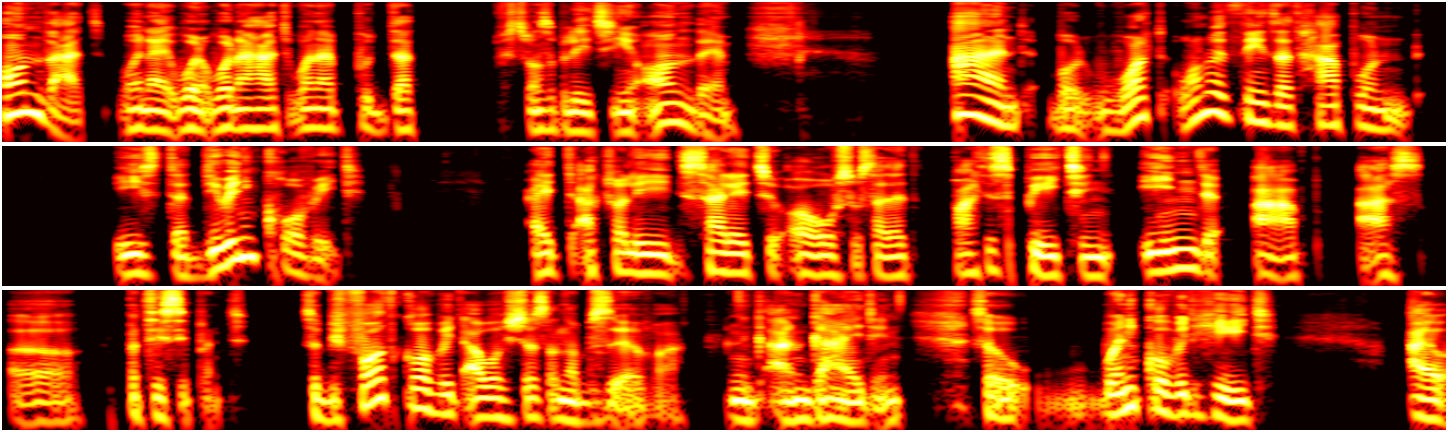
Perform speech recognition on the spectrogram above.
on that when I when, when I had when I put that responsibility on them. And but what one of the things that happened is that during COVID, I actually decided to also started participating in the app as a participant. So before COVID, I was just an observer and, and guiding. So when COVID hit, I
